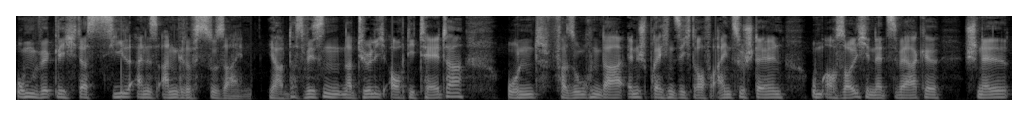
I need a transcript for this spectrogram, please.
um wirklich das Ziel eines Angriffs zu sein. Ja, das wissen natürlich auch die Täter und versuchen da entsprechend sich darauf einzustellen, um auch solche Netzwerke schnell,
